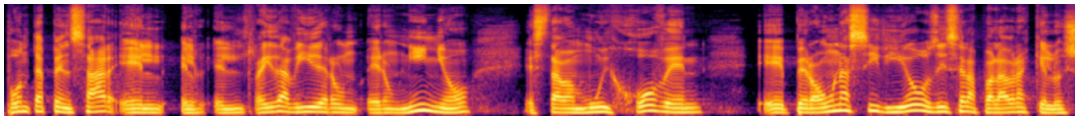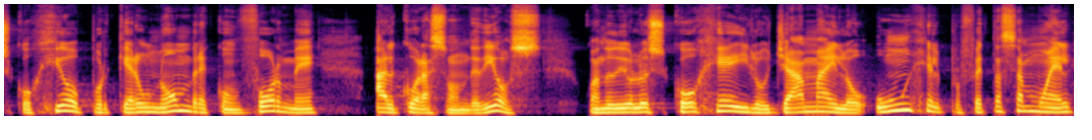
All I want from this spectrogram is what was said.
Ponte a pensar, el, el, rey David era un, era un, niño, estaba muy joven, eh, pero aún así Dios dice la palabra que lo escogió porque era un hombre conforme al corazón de Dios cuando Dios lo escoge y lo llama y lo unge el profeta Samuel,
